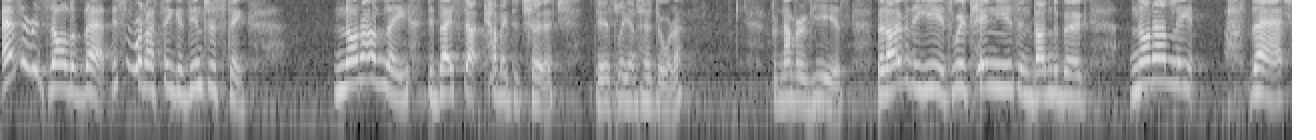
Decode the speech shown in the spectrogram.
as a result of that, this is what I think is interesting. Not only did they start coming to church, Desley and her daughter, for a number of years, but over the years, we're 10 years in Bundaberg, not only that,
